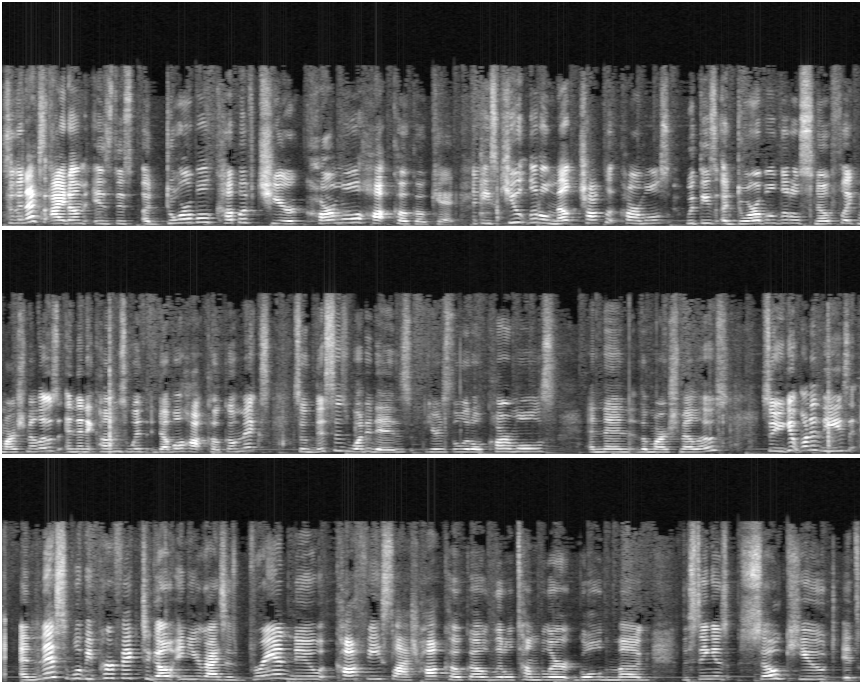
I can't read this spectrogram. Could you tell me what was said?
So the next item is this adorable cup of cheer caramel hot cocoa kit. These cute little milk chocolate caramels with these adorable little snowflake marshmallows and then it comes with double hot cocoa mix. So this is what it is. Here's the little caramels and then the marshmallows. So you get one of these, and this will be perfect to go in your guys' brand new coffee slash hot cocoa little tumbler gold mug. This thing is so cute. It's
